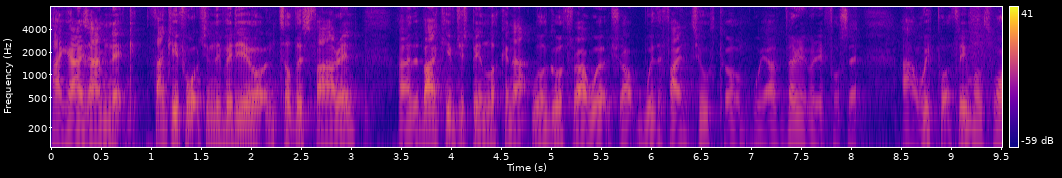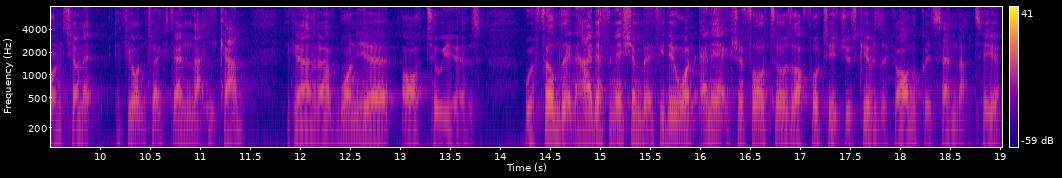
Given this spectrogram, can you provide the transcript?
Hi guys, I'm Nick. Thank you for watching the video until this far in. Uh, the bike you've just been looking at will go through our workshop with a fine tooth comb. We are very, very fussy and we put three months warranty on it. If you want to extend that, you can. You can either have one year or two years. We've filmed it in high definition, but if you do want any extra photos or footage, just give us a call, we can send that to you.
